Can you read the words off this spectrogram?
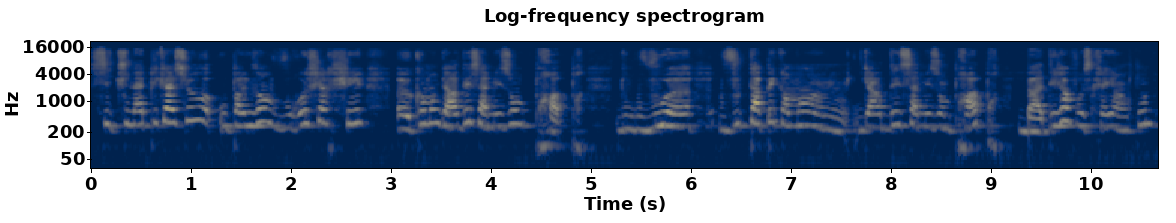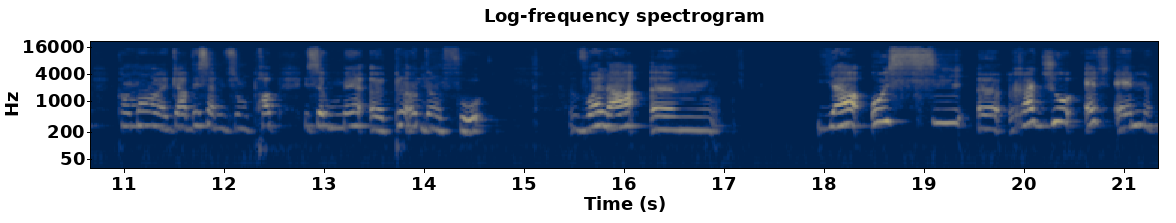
c'est une application où par exemple vous recherchez comment garder sa maison propre. Donc vous, euh, tapez comment euh, garder sa maison propre. Bah déjà, il faut se créer un compte. Comment euh, garder sa maison propre. Et ça vous met plein d'infos. Voilà. Il y a aussi Radio FM.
